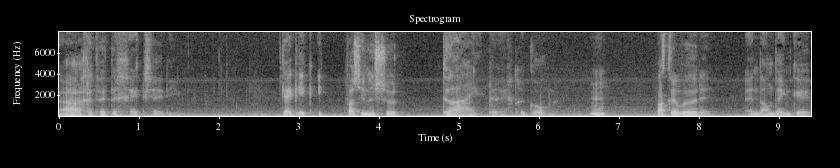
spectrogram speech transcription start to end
Ach, het werd te gek, zei hij. Kijk, ik, ik was in een soort draai terechtgekomen. Wakker worden en dan denken...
